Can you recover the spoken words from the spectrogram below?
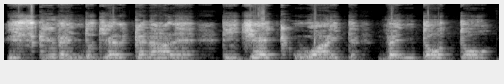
iscrivendoti al canale di Jack White 28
